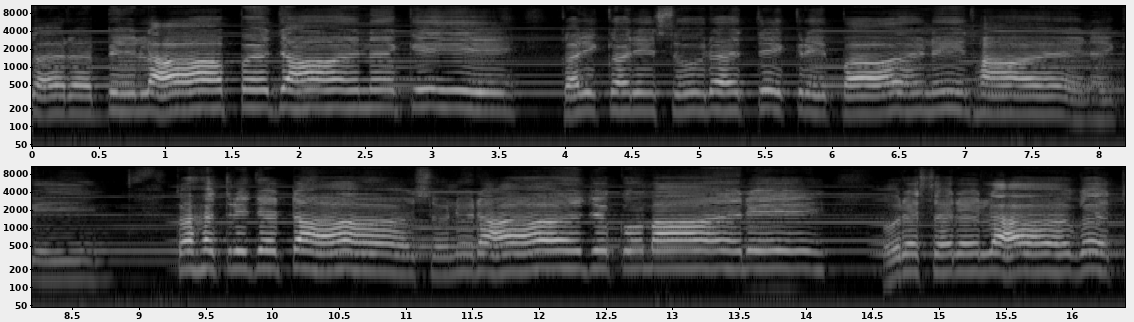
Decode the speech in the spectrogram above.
कर बिलाप जान की कर कर सूरत कृपा निधान की। कह त्रिजटा, सुन राज कुमारे उरसर लागत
